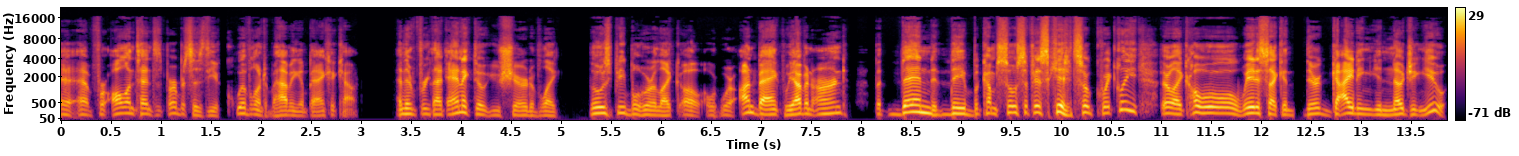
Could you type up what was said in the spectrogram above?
uh, for all intents and purposes, the equivalent of having a bank account. And then for that anecdote you shared of like those people who are like, oh, we're unbanked, we haven't earned, but then they become so sophisticated so quickly. They're like, oh, wait a second. They're guiding you, nudging you.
